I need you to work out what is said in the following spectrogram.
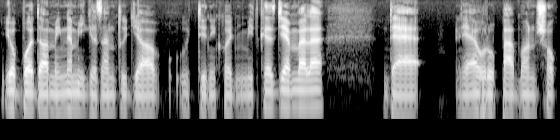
jobb oldal még nem igazán tudja, úgy tűnik, hogy mit kezdjen vele, de ugye Európában sok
